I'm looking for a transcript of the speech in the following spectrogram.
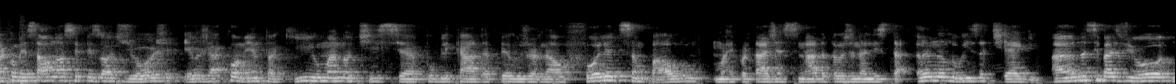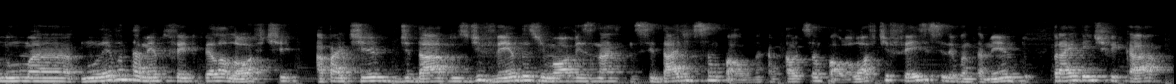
Para começar o nosso episódio de hoje, eu já comento aqui uma notícia publicada pelo jornal Folha de São Paulo, uma reportagem assinada pela jornalista Ana Luísa Tcheg. A Ana se baseou numa, num levantamento feito pela Loft a partir de dados de vendas de imóveis na cidade de São Paulo, na capital de São Paulo. A Loft fez esse levantamento para identificar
